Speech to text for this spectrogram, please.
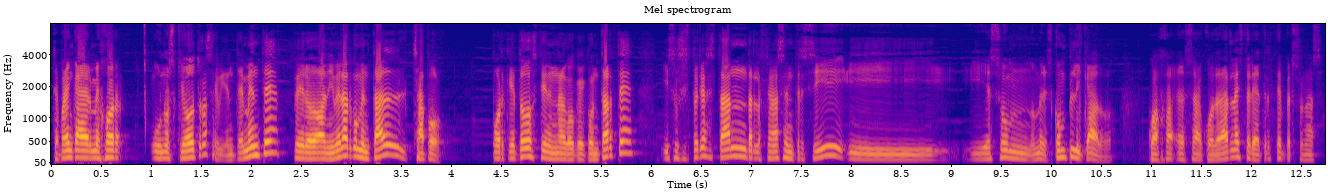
Te pueden caer mejor unos que otros, evidentemente, pero a nivel argumental, chapó. Porque todos tienen algo que contarte y sus historias están relacionadas entre sí y, y es un, hombre, es complicado. O sea, cuadrar la historia de 13 personas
